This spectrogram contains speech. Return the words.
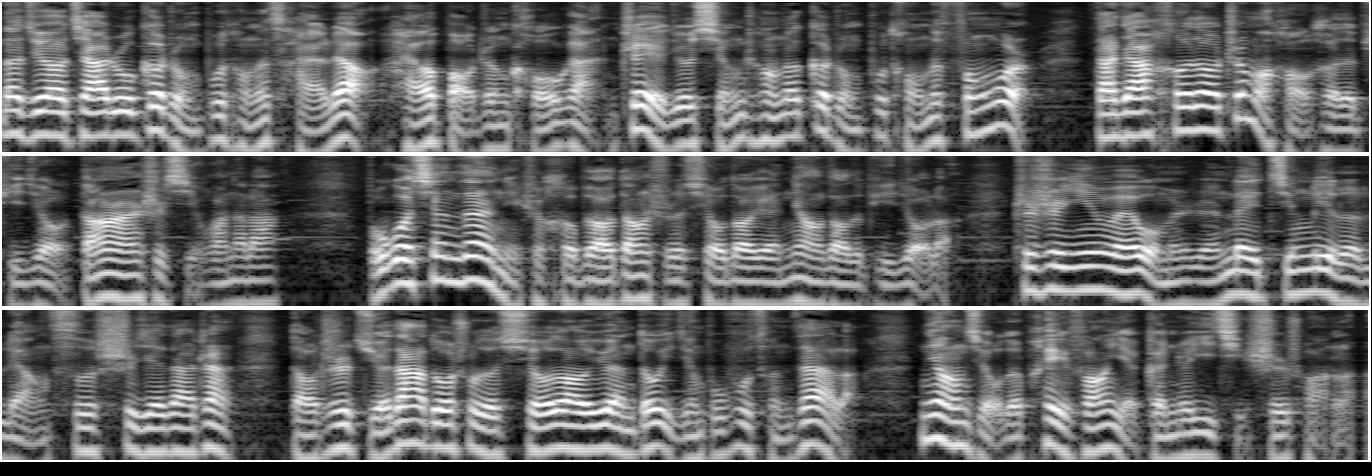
那就要加入各种不同的材料，还要保证口感，这也就形成了各种不同的风味。大家喝到这么好喝的啤酒，当然是喜欢的啦。不过现在你是喝不到当时修道院酿造的啤酒了，这是因为我们人类经历了两次世界大战，导致绝大多数的修道院都已经不复存在了，酿酒的配方也跟着一起失传了。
